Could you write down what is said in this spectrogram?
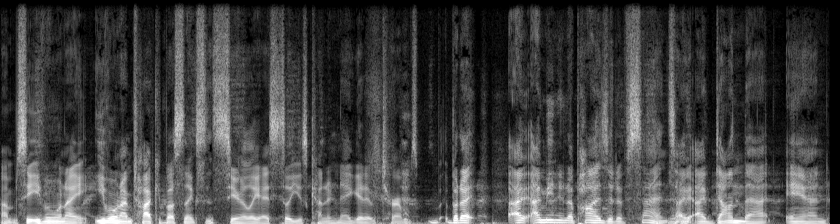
Um, see, even when I even when I'm talking about something sincerely, I still use kind of negative terms. But I, I, I mean in a positive sense. I, I've done that, and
